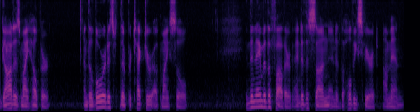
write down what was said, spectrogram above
God is my helper, and the Lord is the protector of my soul. In the name of the Father, and of the Son, and of the Holy Spirit, Amen.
